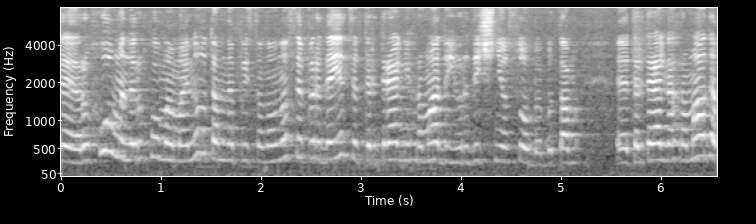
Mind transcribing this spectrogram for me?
це рухоме, нерухоме майно, там написано, воно все передається в територіальні громади юридичні особи, бо там е, територіальна громада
